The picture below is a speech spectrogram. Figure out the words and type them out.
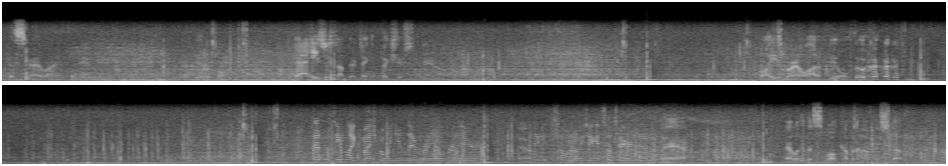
like the skyline. They're beautiful. Yeah, he's just up there taking pictures. Boy, he's burning a lot of fuel too. Doesn't seem like much, but when you live right over there, yeah. it gets so noisy. I get so tired of them. Yeah. Yeah, look at the smoke coming out of this stuff. Mm-hmm.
